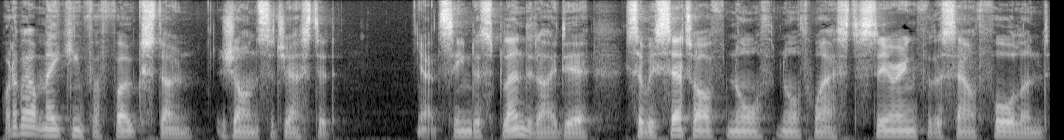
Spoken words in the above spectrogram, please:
What about making for Folkestone? Jean suggested. It seemed a splendid idea, so we set off north northwest, steering for the South Foreland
